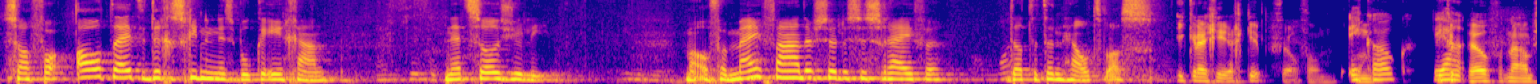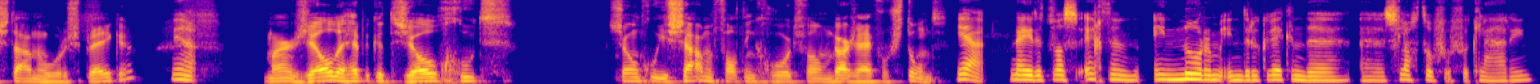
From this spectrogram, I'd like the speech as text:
zal voor altijd de geschiedenisboeken ingaan. Net zoals jullie. Maar over mijn vader zullen ze schrijven dat het een held was. Ik kreeg hier echt kippenvel van. Ik ook. Ik heb heel veel nabestaanden horen spreken. ja. Maar zelden heb ik het zo goed, zo'n goede samenvatting gehoord van waar zij voor stond. Ja, nee, dat was echt een enorm indrukwekkende uh, slachtofferverklaring.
